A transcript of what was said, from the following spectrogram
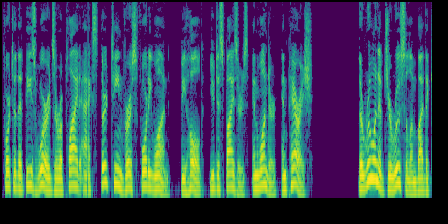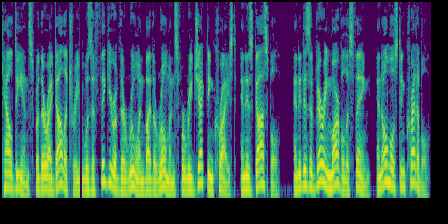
for to that these words are applied Acts 13 verse 41 Behold, you despisers, and wonder, and perish. The ruin of Jerusalem by the Chaldeans for their idolatry was a figure of their ruin by the Romans for rejecting Christ and his gospel, and it is a very marvelous thing, and almost incredible.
